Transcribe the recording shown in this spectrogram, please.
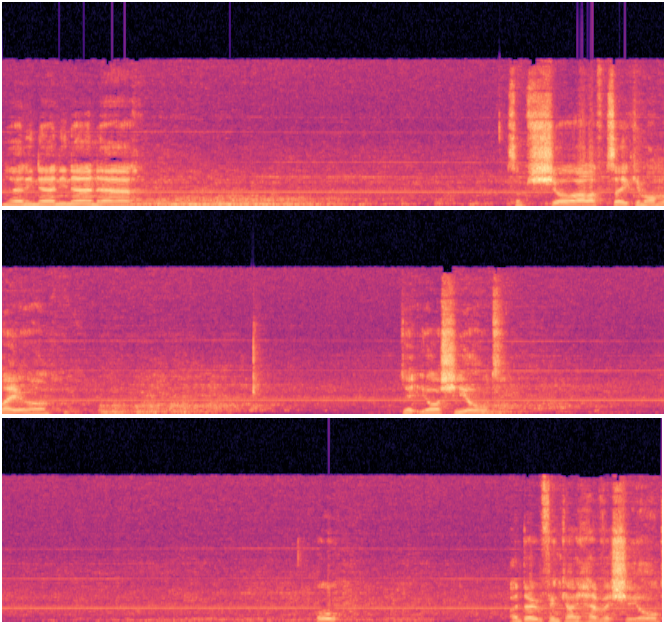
Nanny nanny na na. So I'm sure I'll have to take him on later on. Get your shield. Oh. I don't think I have a shield.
